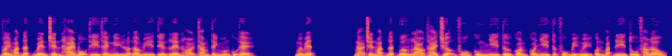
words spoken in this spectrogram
vây mặt đất bên trên hai bộ thi thể nghị luận ở mỹ tiến lên hỏi thăm tình huống cụ thể. Mới biết, ngã trên mặt đất vương lão thái trượng phu cùng nhi tử còn có nhi tức phụ bị ngụy quân bắt đi tu pháo lâu.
